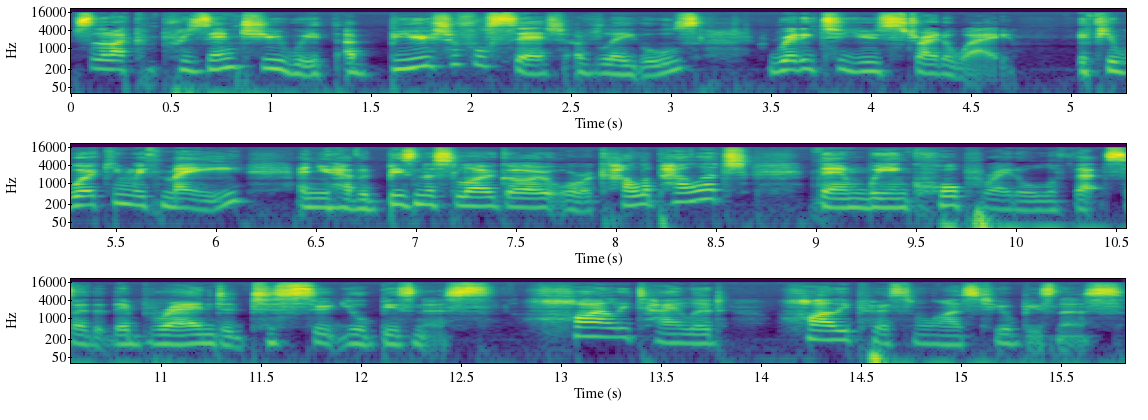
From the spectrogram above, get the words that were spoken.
so that I can present you with a beautiful set of legals ready to use straight away. If you're working with me and you have a business logo or a color palette, then we incorporate all of that so that they're branded to suit your business. Highly tailored, highly personalized to your business.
